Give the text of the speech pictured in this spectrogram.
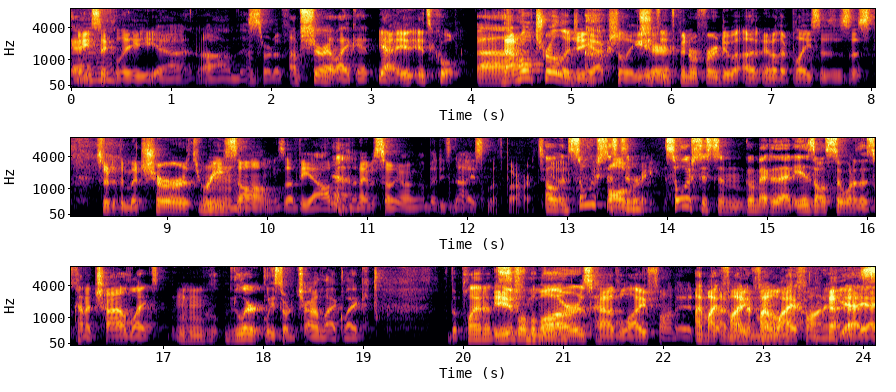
Okay. basically yeah, um, this sort of I'm sure I like it. yeah, it, it's cool. that whole trilogy actually, sure. it's, it's been referred to uh, in other places as this sort of the mature three songs of the album. Yeah. The night was so young, but he's nice, and let's put our hearts Together. Oh, and Solar all System. great. Solar System. Going back to that, is also one of those kind of childlike, Mm-hmm. lyrically sort of childlike, like the planets. If blah, blah, blah. Mars had life on it, I might find my found- wife on it. Yeah, yeah,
